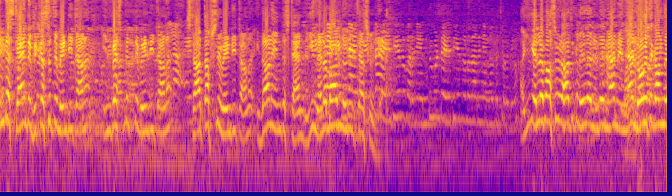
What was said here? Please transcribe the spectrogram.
എന്റെ സ്റ്റാൻഡ് വികസനത്തിന് വേണ്ടിയിട്ടാണ് ഇൻവെസ്റ്റ്മെന്റിന് വേണ്ടിയിട്ടാണ് സ്റ്റാർട്ടപ്സിന് വേണ്ടിയിട്ടാണ്. ഇതാണ് എന്റെ സ്റ്റാൻഡ്. ഈ നിലപാടിൽ ഒരു വ്യത്യാസമില്ല എന്താ എഴുതിയെന്ന് പറഞ്ഞു എന്തുകൊണ്ട് എഴുതി എന്നുള്ളതാണ് ഞങ്ങളുടെ ചോദ്യം ഈ എല്ലാ മാസവും ഒരു ആർട്ടിക്കിൾ എഴുതാനുണ്ട്. ഞാൻ ഞാൻ ലോകത്ത് കാണുന്ന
